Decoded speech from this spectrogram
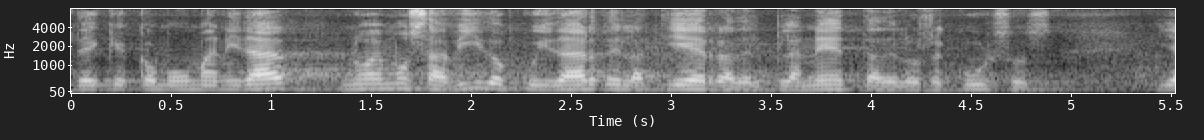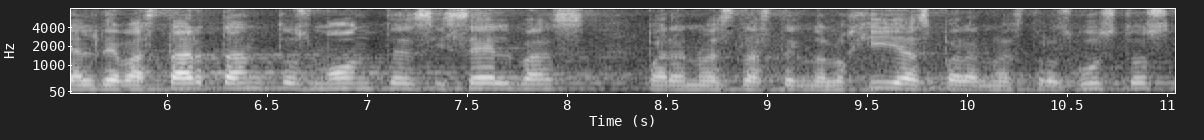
de que como humanidad no hemos sabido cuidar de la tierra, del planeta, de los recursos, y al devastar tantos montes y selvas para nuestras tecnologías, para nuestros gustos,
